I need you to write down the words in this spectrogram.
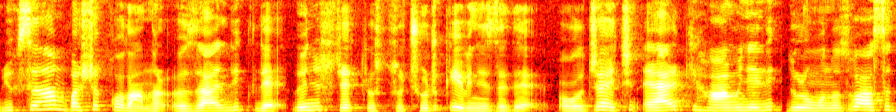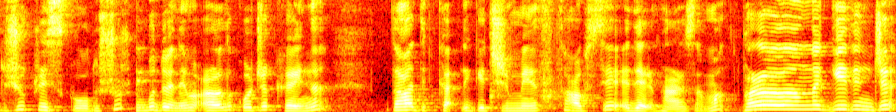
Yükselen Başak olanlar özellikle Venüs retrosu çocuk evinizde de olacağı için eğer ki hamilelik durumunuz varsa düşük riski oluşur. Bu dönemi Aralık Ocak ayını daha dikkatli geçirmenizi tavsiye ederim her zaman. Para alanına gelince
